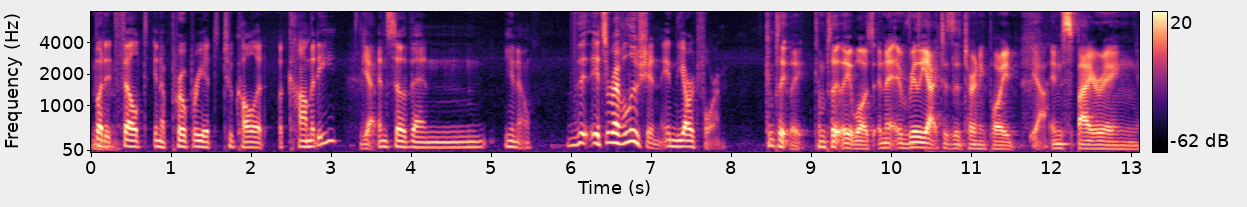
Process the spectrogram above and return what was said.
but Mm-hmm. it felt inappropriate to call it a comedy. Yeah. and so then you know, th- it's a revolution in the art form. Completely, completely, it was, and it, it really acted as a turning point. Yeah. inspiring.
